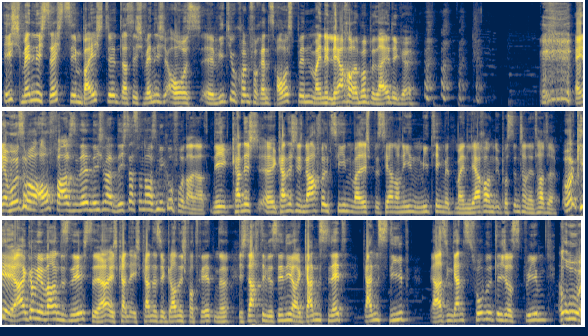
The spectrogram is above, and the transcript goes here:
Ich, männlich 16, beichte, dass ich, wenn ich aus äh, Videokonferenz raus bin, meine Lehrer immer beleidige. Ey, da muss man aufpassen, ne? Nicht, nicht, dass man auch das Mikrofon anhat. Nee, kann ich, äh, kann ich nicht nachvollziehen, weil ich bisher noch nie ein Meeting mit meinen Lehrern übers Internet hatte. Okay, ja, komm, wir machen das nächste, ja. Ich kann, ich kann das hier gar nicht vertreten, ne? Ich dachte, wir sind hier ganz nett, ganz lieb. Ja, ist ein ganz vorbildlicher Stream. Oh,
